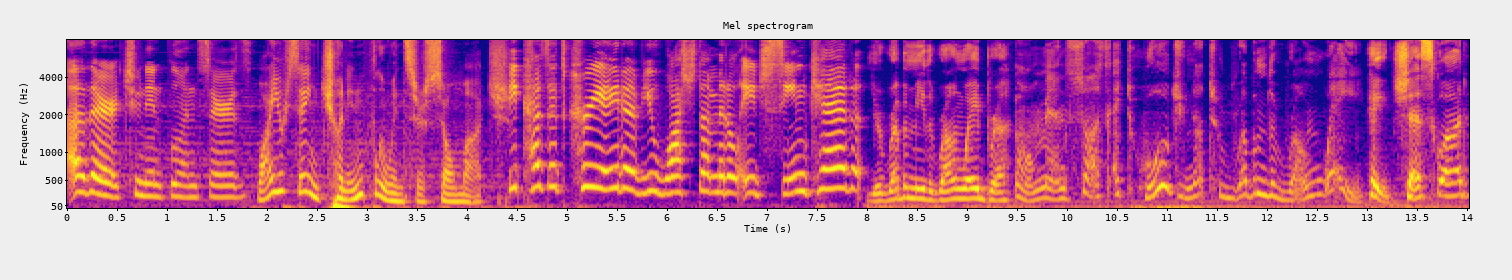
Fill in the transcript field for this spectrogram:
other Chun influencers. Why are you saying Chun influencer so much? Because it's creative. You watched that middle aged scene, kid? You're rubbing me the wrong way, bruh. Oh man, Sask, I told you not to rub him the wrong way. Hey, Chez Squad,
